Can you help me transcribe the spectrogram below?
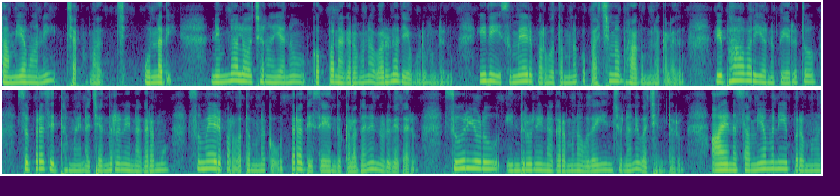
సంయమని చెప్ప ఉన్నది. నిమ్నలోచనయను గొప్ప నగరమున వరుణదేవుడు ఉండును. ఇది సుమేరు పర్వతమునకు పశ్చిమ భాగమున కలదు. విభావరి అను పేరుతో సుప్రసిద్ధమైన చంద్రుని నగరము సుమేరు పర్వతమునకు ఉత్తర దిశ ఎందు కలదని నుడివెదరు. సూర్యుడు ఇంద్రుని నగరమున ఉదయించునని వచింతురు. ఆయన సంయమనీపురమును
